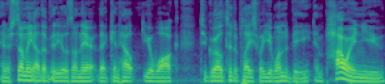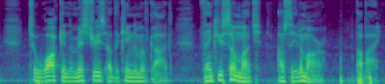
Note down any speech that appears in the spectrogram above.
And there's so many other videos on there that can help your walk to grow to the place where you want to be, empowering you to walk in the mysteries of the kingdom of God. Thank you so much. I'll see you tomorrow. Bye bye.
